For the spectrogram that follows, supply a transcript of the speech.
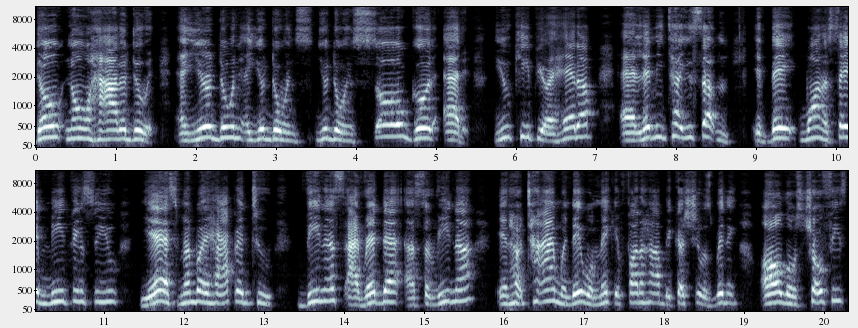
don't know how to do it. And you're doing, and you're doing, you're doing so good at it. You keep your head up. And let me tell you something. If they want to say mean things to you, yes, remember it happened to Venus. I read that uh, Serena in her time when they were making fun of her because she was winning all those trophies,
